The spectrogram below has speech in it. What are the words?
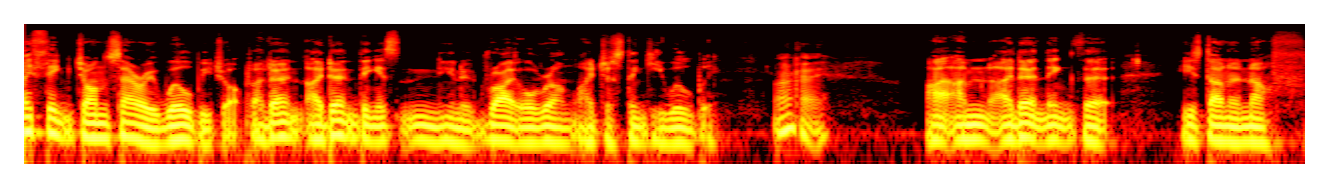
I think Jean Seri will be dropped. I don't. I don't think it's you know right or wrong. I just think he will be. Okay. I, I'm. I don't think that he's done enough.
